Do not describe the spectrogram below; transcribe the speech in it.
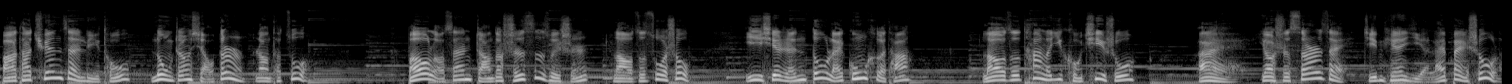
把他圈在里头，弄张小凳让他坐。包老三长到十四岁时，老子作寿，一些人都来恭贺他。老子叹了一口气说：“哎。”要是三儿在，今天也来拜寿了。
